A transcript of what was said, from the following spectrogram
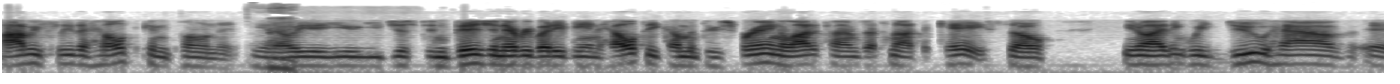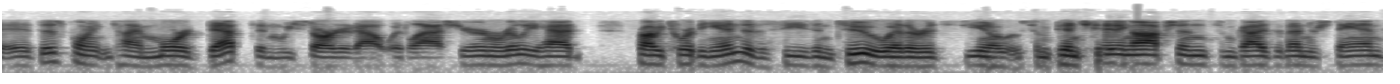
obviously the health component. You right. know, you you you just envision everybody being healthy coming through spring. A lot of times that's not the case. So, you know, I think we do have at this point in time more depth than we started out with last year, and really had probably toward the end of the season too. Whether it's you know some pinch hitting options, some guys that understand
